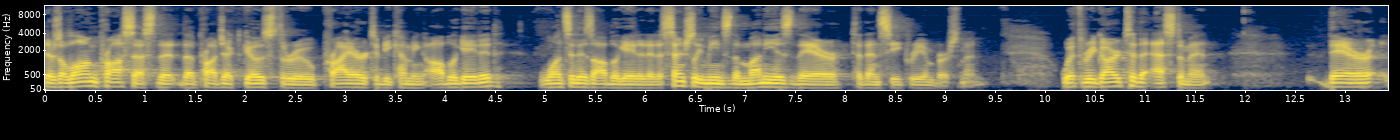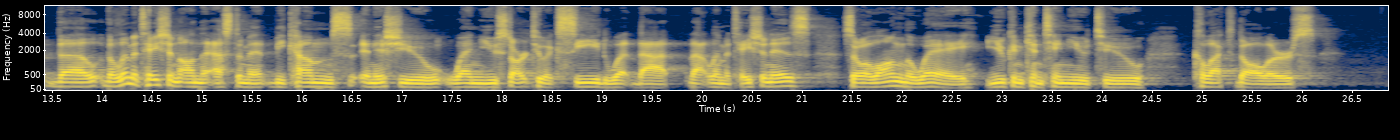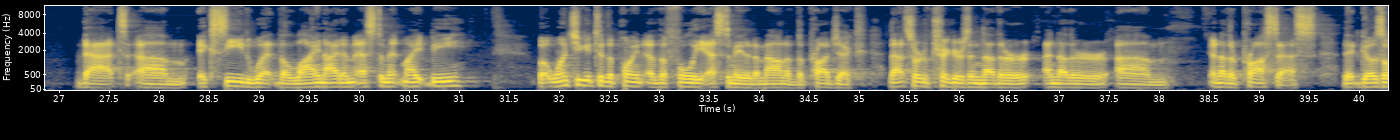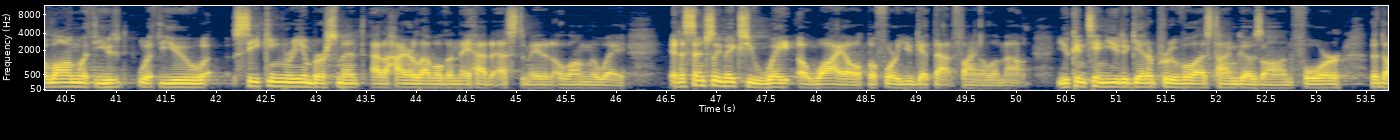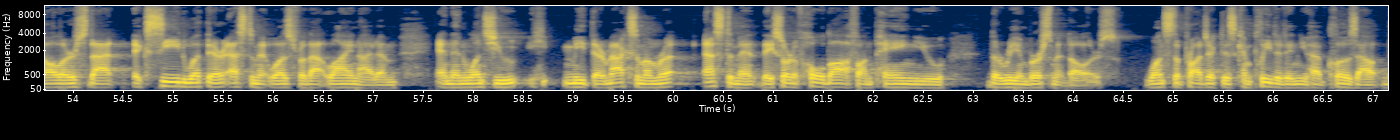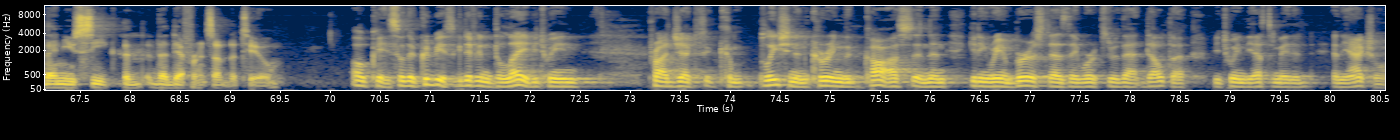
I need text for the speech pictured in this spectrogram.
there's a long process that the project goes through prior to becoming obligated. Once it is obligated, it essentially means the money is there to then seek reimbursement. With regard to the estimate, there, the, the limitation on the estimate becomes an issue when you start to exceed what that, that limitation is. So along the way, you can continue to collect dollars that um, exceed what the line item estimate might be. But once you get to the point of the fully estimated amount of the project, that sort of triggers another, another, um, another process that goes along with you, with you seeking reimbursement at a higher level than they had estimated along the way. It essentially makes you wait a while before you get that final amount. You continue to get approval as time goes on for the dollars that exceed what their estimate was for that line item. And then once you meet their maximum estimate, they sort of hold off on paying you the reimbursement dollars. Once the project is completed and you have closeout, then you seek the, the difference of the two. Okay, so there could be a significant delay between project completion, incurring the costs, and then getting reimbursed as they work through that delta between the estimated and the actual.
